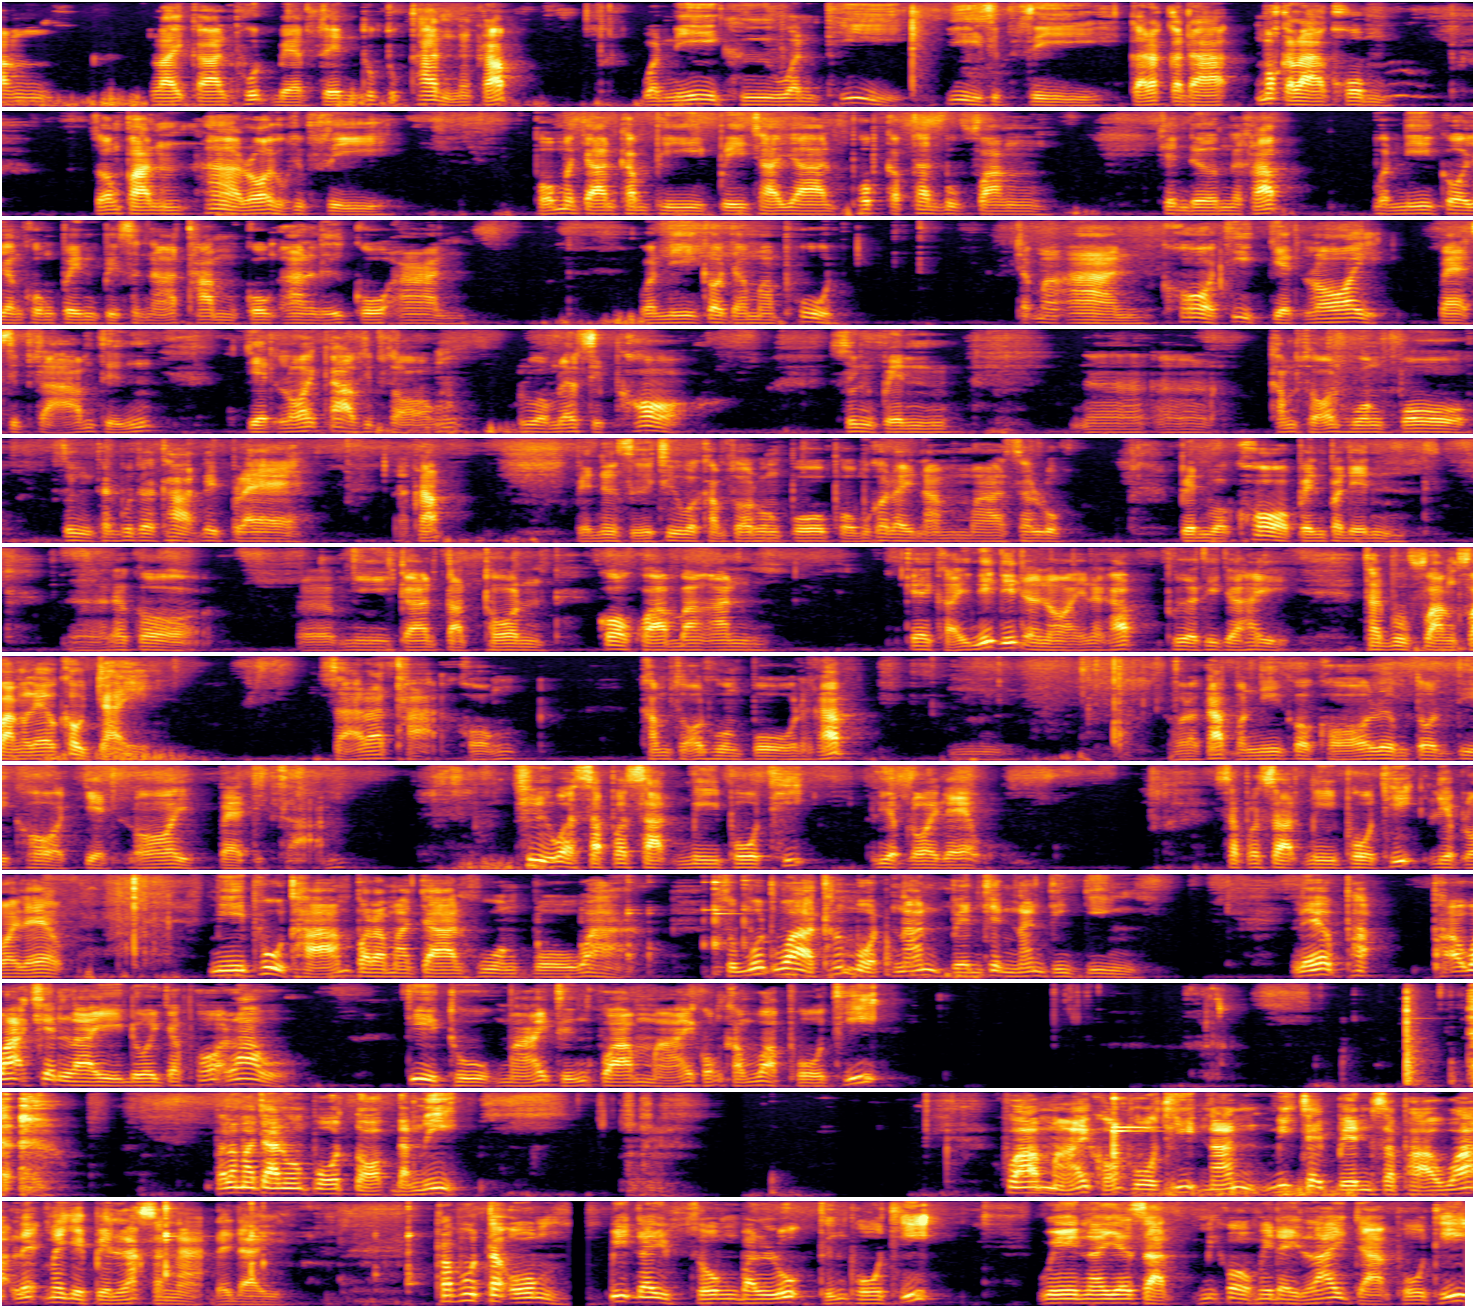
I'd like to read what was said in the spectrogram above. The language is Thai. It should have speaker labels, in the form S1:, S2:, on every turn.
S1: ฟังรายการพุทธแบบเซนทุกๆทท่านนะครับ วันนี้คือวันที่ 24 กรกฎาคมมกราคม 2564 ผมอาจารย์คำพีปรีชายานพบกับท่านผู้ฟัง เช่นเดิมนะครับ วันนี้ก็ยังคงเป็นปริศนาธรรมโกงอานหรือโกอาน วันนี้ก็จะมาพูด จะมาอ่านข้อที่ 783 ถึง 792 รวมแล้ว 10 ข้อ ซึ่งเป็นคำสอนห่วงโป ซึ่งท่านพุทธทาสได้แปลนะครับ เป็นหนังสือชื่อว่าคำสอนห่วงโป ผมก็ได้นำมาสรุปเป็นหัวข้อเป็นประเด็น แล้วก็มีการตัดทอนข้อความบางอันแก้ไขนิดๆหน่อยๆนะครับ เพื่อที่จะให้ ท่านผู้ฟังฟังแล้วเข้าใจ สาระถะของคำสอนห่วงโปนะครับเอาละครับ วันนี้ก็ขอเริ่มต้นที่ข้อ 783 ชื่อว่าสรรพสัตว์มีโพธิเรียบร้อยแล้วสรรพสัตว์มีโพธิเรียบร้อยแล้ว มีผู้ถามปรมาจารย์ห่วงโปว่า สมมุติว่าทั้งหมดนั้นเป็นเช่นนั้นจริง ๆ แล้วภา ภาวะเช่นไรโดยเฉพาะเล่า ที่ถูกหมายถึงความหมายของคำว่าโพธิ ปรมาจารย์วงโปตอบดังนี้ ความหมายของโพธินั้นไม่ใช่เป็นสภาวะและไม่ใช่เป็นลักษณะใด ๆ พระพุทธองค์มิได้ทรงบรรลุถึงโพธิ เวนยสัตว์มิก็ไม่ได้ไล่จากโพธิ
